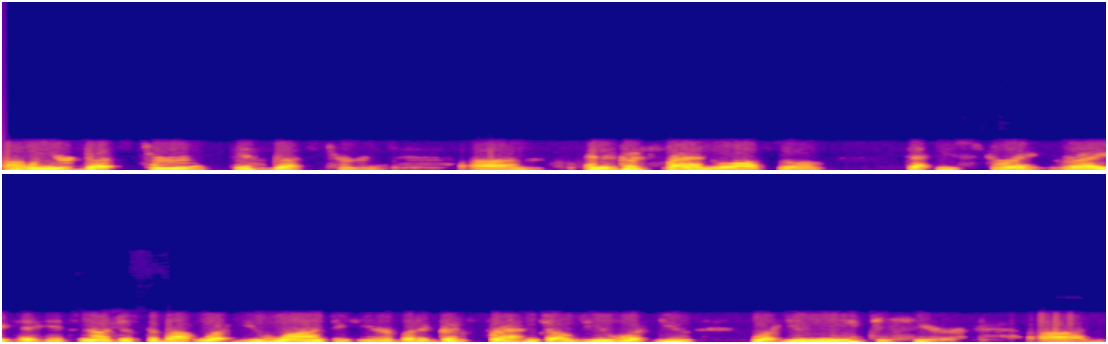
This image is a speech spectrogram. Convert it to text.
Uh, when your guts turn, his guts turn. Um, and a good friend will also set you straight, right? It's not mm-hmm. just about what you want to hear, but a good friend tells you what you what you need to hear. Um,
